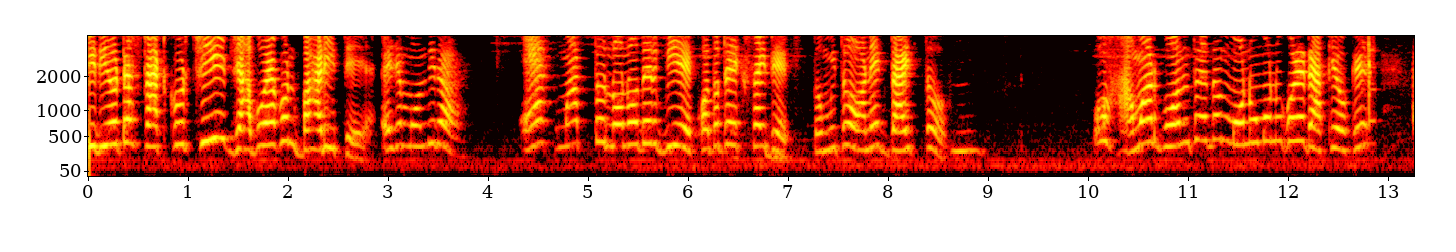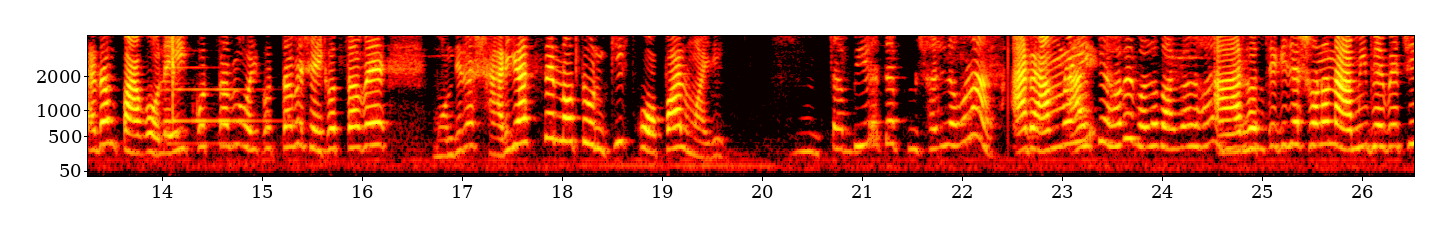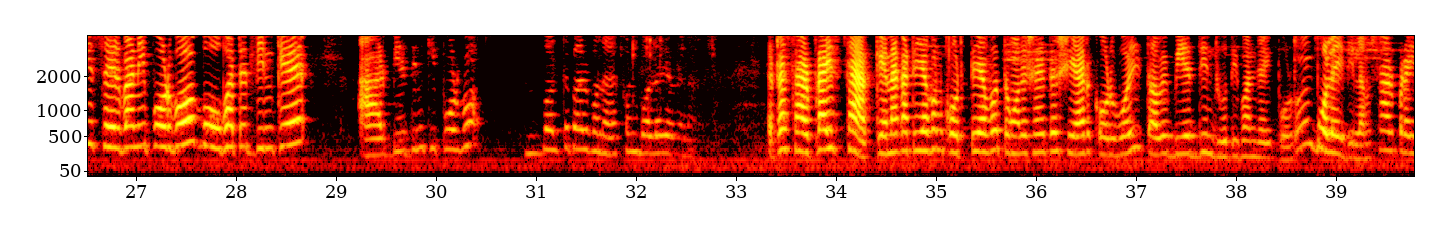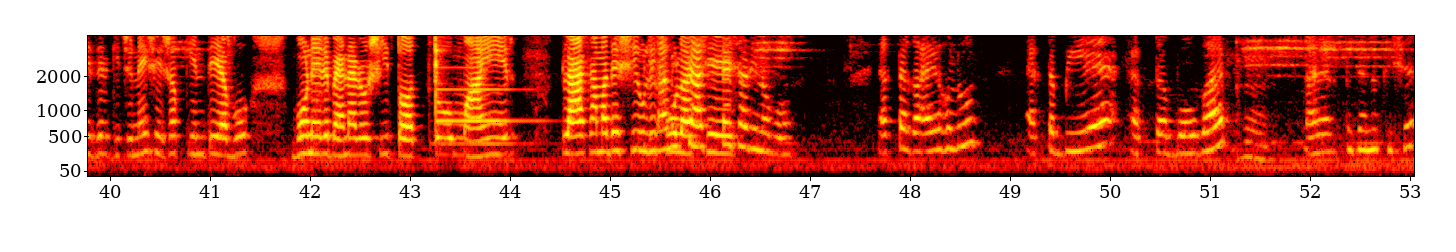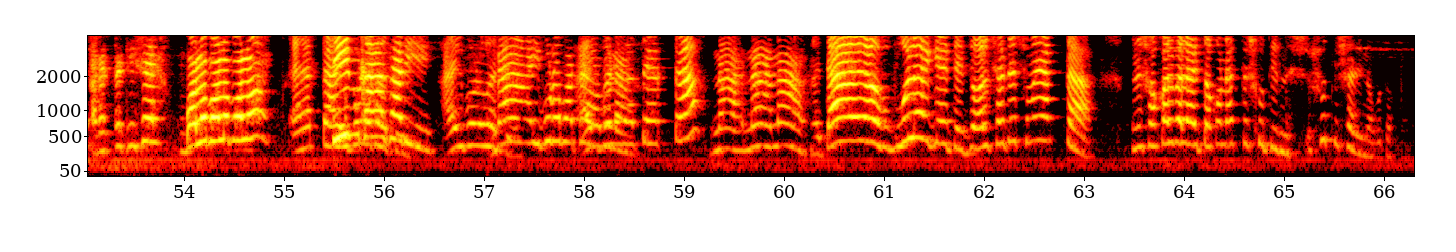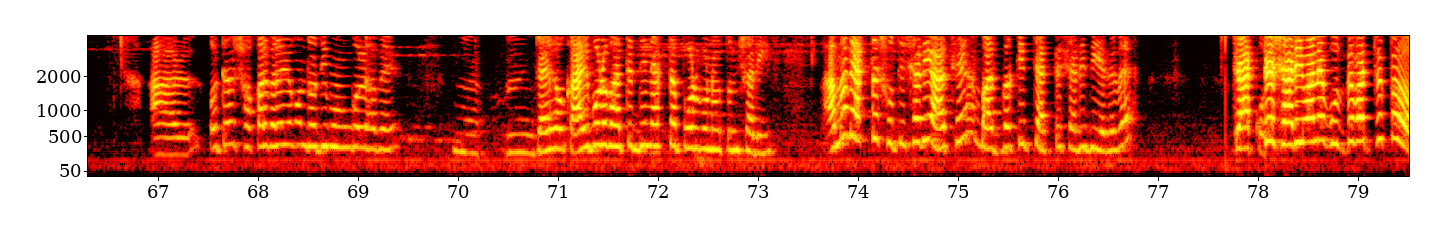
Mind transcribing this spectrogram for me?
ভিডিওটা স্টার্ট করছি যাব এখন বাড়িতে। এই যে মন্দিরা একমাত্র ননদের বিয়ে কতটা এক্সাইটেড তুমি তো অনেক দায়িত্ব। ও আমার বোন তো একদম মনু মনু করে ডাকে ওকে। একদম পাগল এই করতে হবে ওই করতে হবে সেই করতে হবে। মন্দিরা শাড়ি আসছে নতুন কি কপাল মাইরি। তা বিয়েতে শাড়ি নেব না? আর আমরা হবে বলো বারবার হয়? আর হচ্ছে কি যে শোনো না আমি ভেবেছি শেরবানি পরবো বউ ভাতের দিনকে। আর বিয়ের দিন কি পরবো? বলতে পারব না এখন বলা যাবে না। একটা সারপ্রাইজ থাক কেনাকাটি যখন করতে যাব তোমাদের সাথে তো শেয়ার করবোই তবে বিয়ের দিন ধুতি পাঞ্জাবি পরবো আমি বলেই দিলাম সারপ্রাইজের কিছু নেই সেসব কিনতে যাব। বোনের বেনারসি তত্ত্ব মায়ের প্লাস আমাদের শিউলি ফুল আছে। শাড়ি নেব। একটা গায়ে হলুদ একটা বিয়ে একটা বৌভাত। আর একটা যেন কিসে আর একটা কিসে বলো বলো বলো। তিনখানা শাড়ি? আইবড়ো না আইবুড়ো ভাতে হবে না। না না না। তা ভুল হয়ে গিয়েছে জল সাজার সময় একটা। মানে সকালবেলায় তখন একটা সুতির সুতির শাড়ি নেব তখন। আর ওটা সকালবেলায় যখন দধি মঙ্গল হবে যাই হোক আই বড় ভাতের দিন একটা পরবো নতুন শাড়ি। আমার একটা সুতির শাড়ি আছে বাদ বাকি চারটে শাড়ি দিয়ে দেবে। চারটে শাড়ি মানে বুঝতে পারছ তো?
